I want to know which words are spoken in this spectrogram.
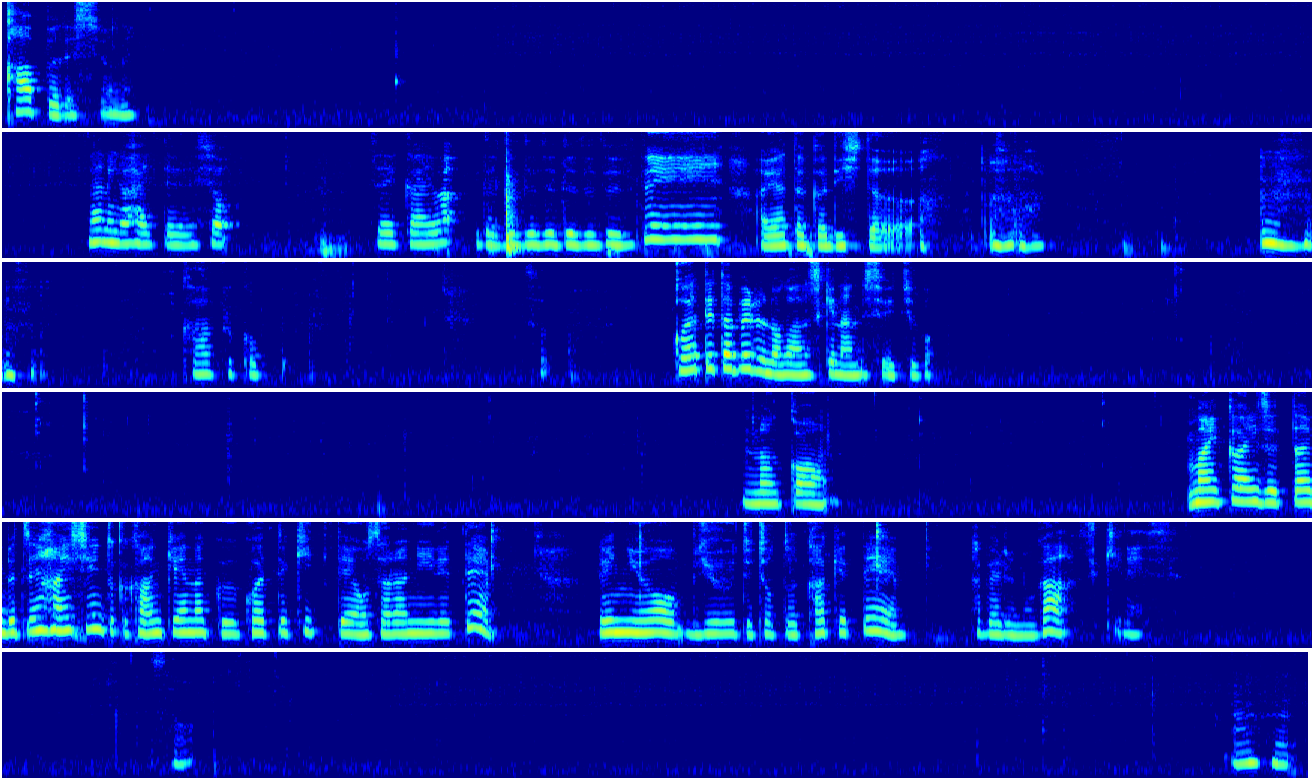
カープですよね。何が入ってるでしょう？正解はドドドドドドドドあやたかでした。カープコップ。そう。こうやって食べるのが好きなんですよいちごなんか毎回絶対別に配信とか関係なくこうやって切ってお皿に入れて練乳をビューってちょっとかけて食べるのが好きですそううんふん。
